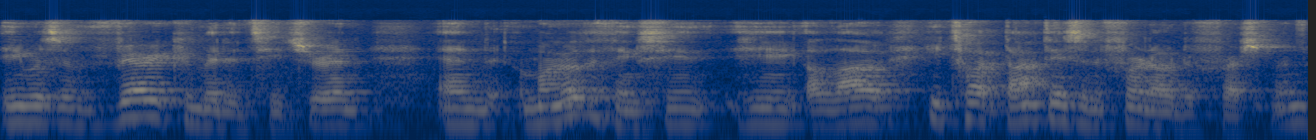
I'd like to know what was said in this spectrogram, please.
he was a very committed teacher, and and among other things, he he allowed he taught Dante's Inferno to freshmen,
